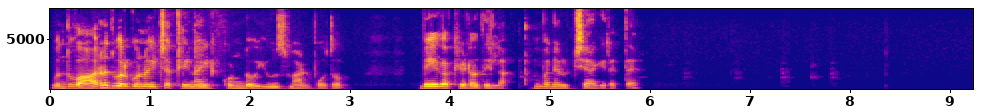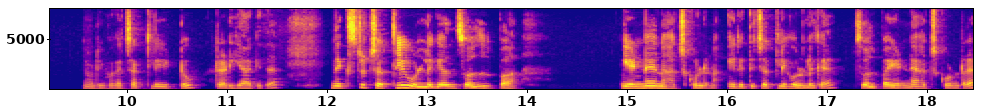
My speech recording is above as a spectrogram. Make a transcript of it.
ಒಂದು ವಾರದವರೆಗೂ ಈ ಚಕ್ಲಿನ ಇಟ್ಕೊಂಡು ಯೂಸ್ ಮಾಡ್ಬೋದು. ಬೇಗ ಕೆಡೋದಿಲ್ಲ ತುಂಬಾ ರುಚಿಯಾಗಿರುತ್ತೆ. ನೋಡಿ, ಇವಾಗ ಚಕ್ಲಿ ಇಟ್ಟು ರೆಡಿಯಾಗಿದೆ ನೆಕ್ಸ್ಟು ಚಕ್ಲಿ ಒಳ್ಳೆಗೆ ಒಂದು ಸ್ವಲ್ಪ ಎಣ್ಣೆಯನ್ನು ಹಚ್ಕೊಳ್ಳೋಣ. ಈ ರೀತಿ ಚಕ್ಲಿ ಹೊರಳಿಗೆ ಸ್ವಲ್ಪ ಎಣ್ಣೆ ಹಚ್ಕೊಂಡ್ರೆ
